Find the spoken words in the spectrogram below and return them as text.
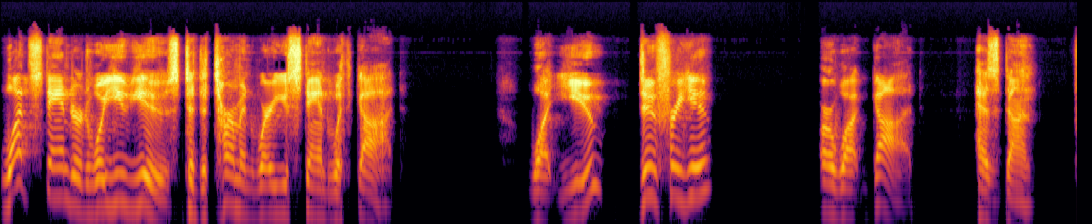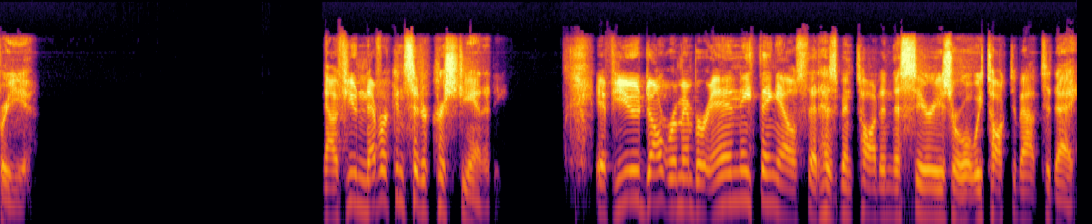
What standard will you use to determine where you stand with God? What you do for you or what God has done for you? Now, if you never consider Christianity, if you don't remember anything else that has been taught in this series or what we talked about today,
